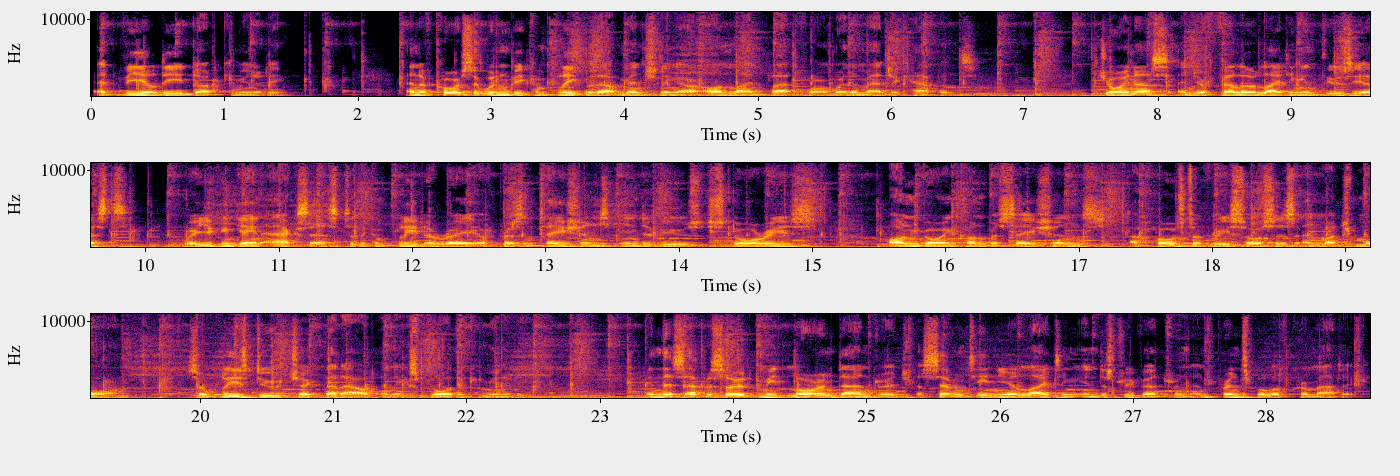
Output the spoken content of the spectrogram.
at vld.community. And of course, it wouldn't be complete without mentioning our online platform where the magic happens. Join us and your fellow lighting enthusiasts where you can gain access to the complete array of presentations, interviews, stories, ongoing conversations, a host of resources, and much more. So please do check that out and explore the community. In this episode, meet Lauren Dandridge, a 17 year lighting industry veteran and principal of Chromatic,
